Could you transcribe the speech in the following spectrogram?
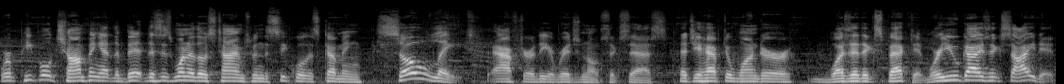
Were people chomping at the bit? This is one of those times when the sequel is coming so late after the original success that you have to wonder was it expected? Were you guys excited?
